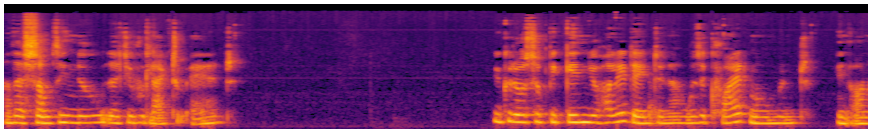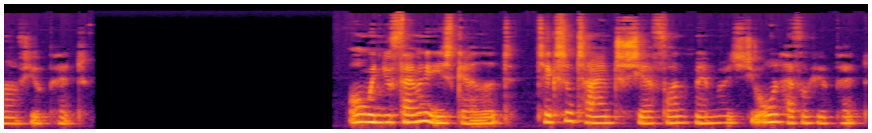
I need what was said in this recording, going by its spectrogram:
Are there something new that you would like to add? You could also begin your holiday dinner with a quiet moment in honor of your pet. Or when your family is gathered, take some time to share fond memories you all have of your pet.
